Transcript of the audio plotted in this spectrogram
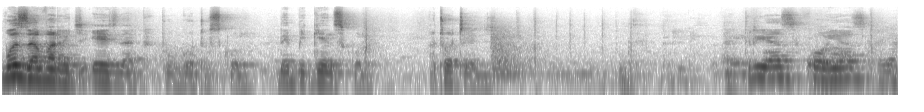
what's the average age that people go to school? They begin school. At what age? Three years, four years? Yeah.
